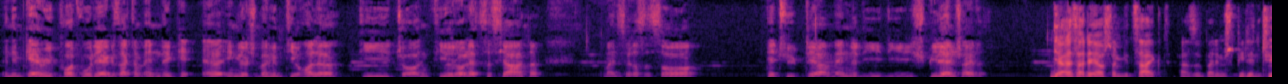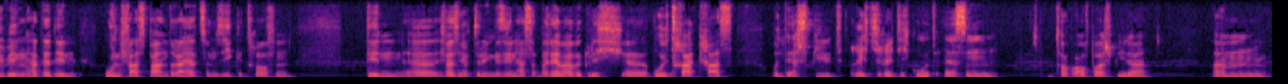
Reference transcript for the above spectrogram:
in dem Gay Report wurde ja gesagt, am Ende äh, English übernimmt die Rolle, die Jordan Theodore letztes Jahr hatte. Meinst du, das ist so der Typ, der am Ende die, die Spiele entscheidet? Ja, das hat er ja schon gezeigt. Also bei dem Spiel in Tübingen hat er den unfassbaren Dreier zum Sieg getroffen. Den, äh, ich weiß nicht, ob du den gesehen hast, aber der war wirklich äh, ultra krass und er spielt richtig, richtig gut. Er ist ein Top-Aufbauspieler. Ähm,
